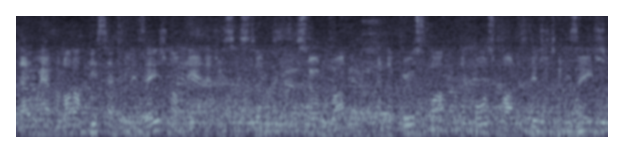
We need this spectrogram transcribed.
Then we have a lot of decentralization of the energy system, the third one. And the first one, the fourth one is digitalization.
